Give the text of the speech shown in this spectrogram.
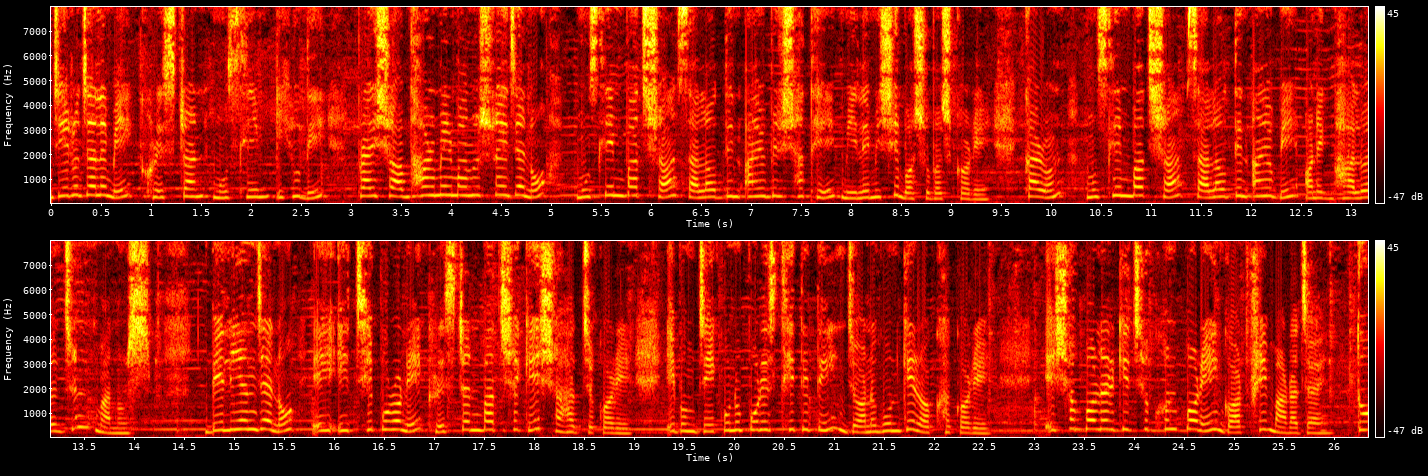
জেরুজালেমে খ্রিস্টান, মুসলিম, ইহুদি প্রায় সব ধর্মের মানুষরাই যেন মুসলিম বাদশাহ সালাউদ্দিন আইয়ুবের সাথে মিলেমিশে বসবাস করে। কারণ মুসলিম বাদশাহ সালাউদ্দিন আইয়ুবি অনেক ভালো একজন মানুষ। বেলিয়ান যেন এই ইচ্ছে পূরণে খ্রিস্টান বাদশাকে সাহায্য করে এবং যে কোনো পরিস্থিতিতেই জনগণকে রক্ষা করে। এসব বলার কিছুক্ষণ পরেই গডফ্রি মারা যায়। তো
